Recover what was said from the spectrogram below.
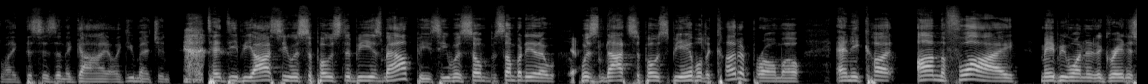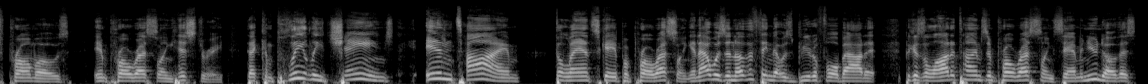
like this isn't a guy like you mentioned ted DiBiase was supposed to be his mouthpiece he was some somebody that was not supposed to be able to cut a promo and he cut on the fly maybe one of the greatest promos in pro wrestling history that completely changed in time the landscape of pro wrestling. And that was another thing that was beautiful about it because a lot of times in pro wrestling, Sam, and you know this,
